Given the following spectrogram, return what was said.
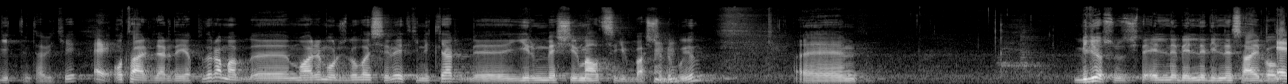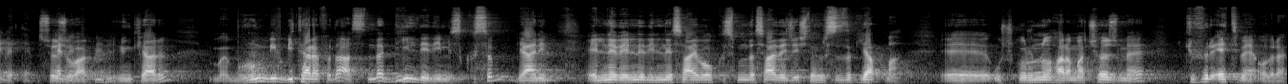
Gittim tabii ki. Evet. O tarihlerde yapılır ama e, Muharrem Orucu dolayısıyla etkinlikler e, 25-26'sı gibi başladı bu yıl. E, biliyorsunuz işte eline beline diline sahip ol Elbette, sözü elbette. var hünkârın. Bunun bir, bir tarafı da aslında dil dediğimiz kısım. Yani eline beline diline sahip ol kısmında sadece işte hırsızlık yapma, e, uçkurunu harama çözme, küfür etme olarak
